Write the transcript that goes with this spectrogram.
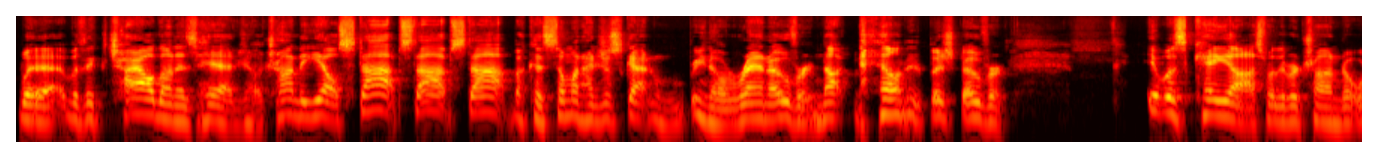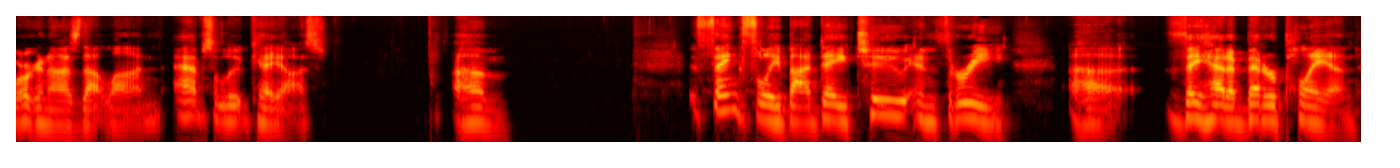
with a, with a child on his head, you know, trying to yell, "Stop! Stop! Stop!" because someone had just gotten, you know, ran over, knocked down, and pushed over. It was chaos where they were trying to organize that line. Absolute chaos. Um, thankfully, by day two and three, uh, they had a better plan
